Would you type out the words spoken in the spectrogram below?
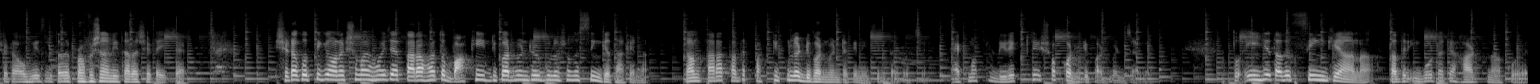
সেটা অবভিয়াসলি তাদের প্রফেশনালি তারা সেটাই চায়। সেটা করতে গিয়ে অনেক সময় হয়ে যায় তারা হয়তো বাকি ডিপার্টমেন্টেরগুলোর সঙ্গে সিঙ্কে থাকে না। কারণ তারা তাদের পার্টিকুলার ডিপার্টমেন্টটাকে নিয়ে চিন্তা করছে। একমাত্র ডিরেক্টলি সব কটা ডিপার্টমেন্ট জানে। তো এই যে তাদের সিঙ্কে আনা তাদের ইগোটাকে হার্ট না করে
